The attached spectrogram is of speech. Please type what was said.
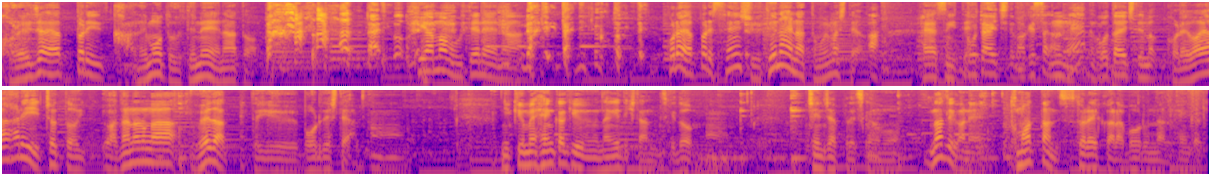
これじゃやっぱり金本打てねえなと。檜山も打てねえなこれはやっぱり選手打てないなと思いましたよ。あ速すぎて。5対1で負けてたからね、うん、5対1で、まこれはやはりちょっと和田のが上だっていうボールでしたよ、2球目変化球投げてきたんですけど、チェンジアップですけどもなぜかね止まったんです。ストライクからボールになる変化球、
